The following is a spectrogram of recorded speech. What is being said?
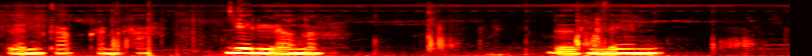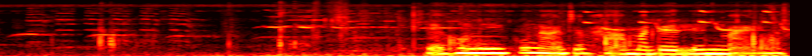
เดินกลับกันค่ะ เย็นแล้วนะ เดินเล่นเดี๋ยวพรุ่งนี้กุ้งนางจะพามาเดินเล่นใหม่นะ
